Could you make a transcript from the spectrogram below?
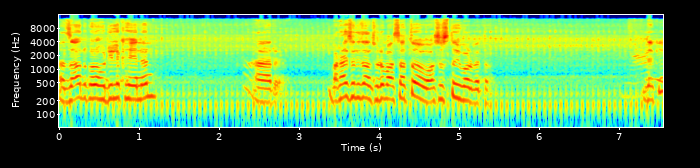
আর যান, কোনো হোটেলে খেয়ে নেন। আর বাসায় চলে যান ছোটো বাচ্চা তো অসুস্থ হয়ে পড়বে তো। দেখি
